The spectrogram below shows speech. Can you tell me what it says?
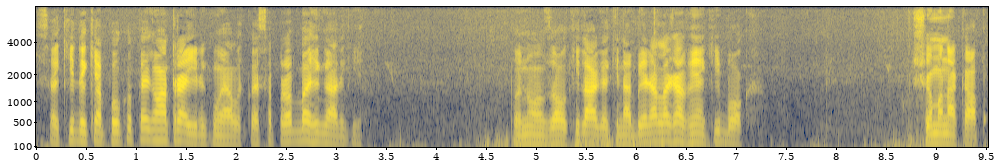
Isso aqui daqui a pouco eu pego uma traíra com ela, com essa própria barrigada aqui. Põe no anzol aqui, larga aqui na beira, ela já vem aqui e boca. Chama na capa.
